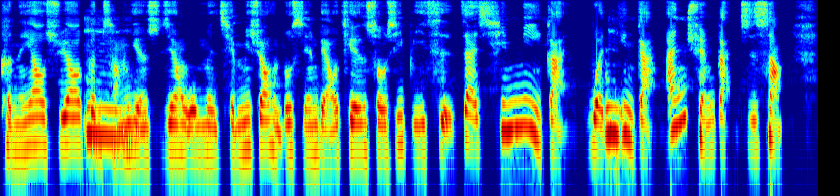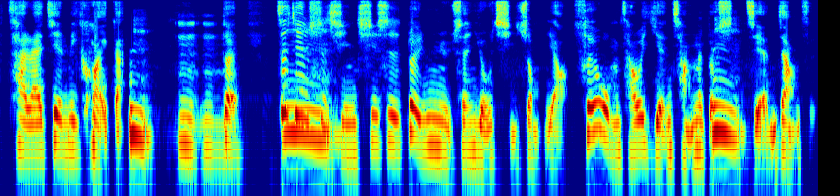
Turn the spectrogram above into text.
可能要需要更长一点时间。我们前面需要很多时间聊天，熟悉彼此，在亲密感、稳定感、安全感之上，才来建立快感。嗯。嗯嗯，对这件事情其实对于女生尤其重要，所以我们才会延长那个时间这样子。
